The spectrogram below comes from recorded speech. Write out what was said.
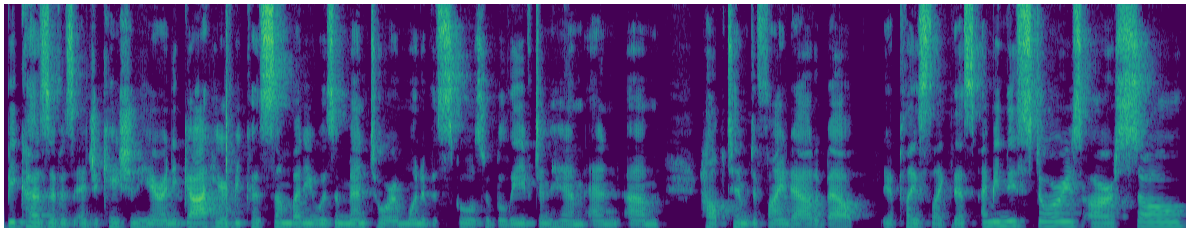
because of his education here. And he got here because somebody was a mentor in one of his schools who believed in him and um, helped him to find out about a place like this. I mean, these stories are so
